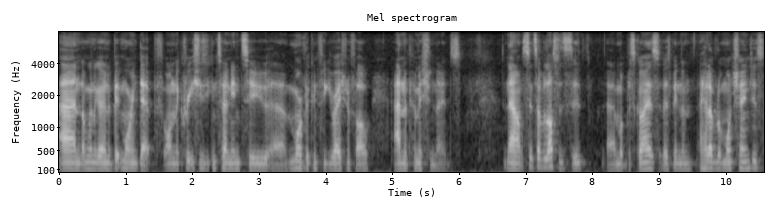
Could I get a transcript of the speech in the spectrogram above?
and I'm going to go in a bit more in depth on the creatures you can turn into, uh, more of the configuration file, and the permission nodes. Now, since I've last visited uh, Mob Disguise, there's been a hell of a lot more changes,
